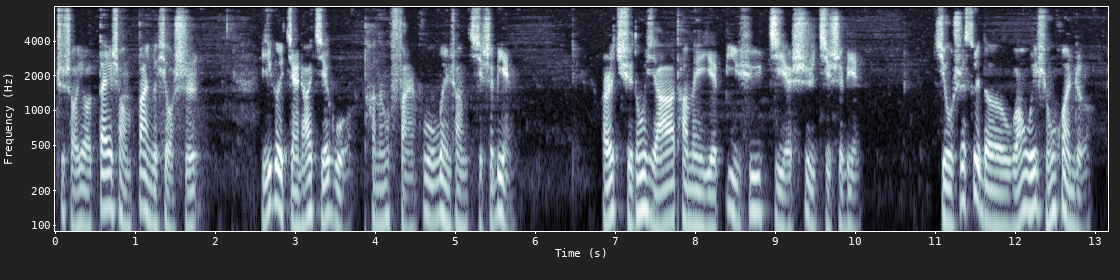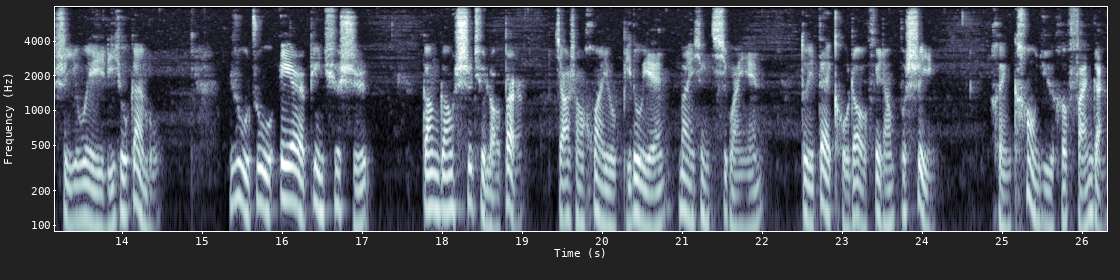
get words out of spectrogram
至少要待上半个小时。一个检查结果，他能反复问上几十遍，而曲东霞他们也必须解释几十遍。九十岁的王维雄患者是一位离休干部，入住 A 二病区时，刚刚失去老伴儿。加上患有鼻窦炎、慢性气管炎，对戴口罩非常不适应，很抗拒和反感。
